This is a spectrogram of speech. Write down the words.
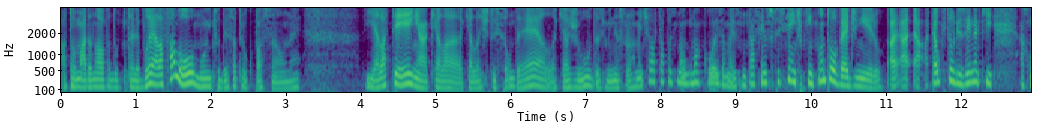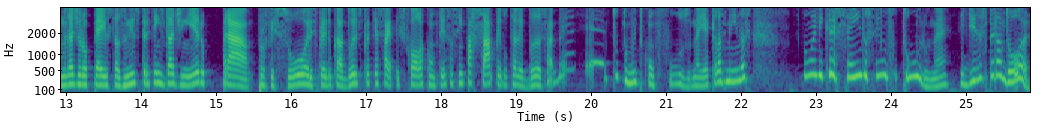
a, tomada nova do Talibã, ela falou muito dessa preocupação, né. E ela tem aquela, aquela instituição dela que ajuda as meninas. Provavelmente ela está fazendo alguma coisa, mas não está sendo suficiente. Porque enquanto houver dinheiro, a, a, até o que estão dizendo é que a comunidade europeia e os Estados Unidos pretendem dar dinheiro para professores, para educadores, para que essa escola aconteça sem passar pelo Talibã, sabe? É, é, tudo muito confuso, né? E aquelas meninas vão ali crescendo sem um futuro, né? É desesperador.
